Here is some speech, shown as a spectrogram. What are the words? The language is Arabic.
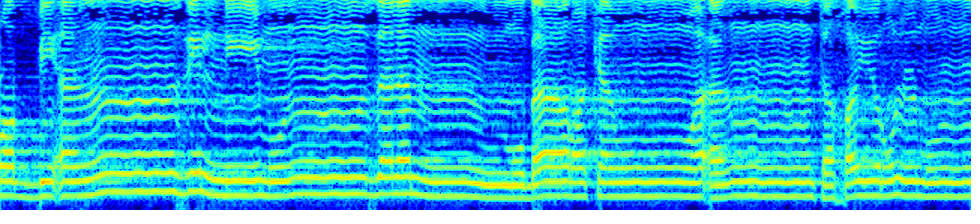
رَبِّ أَنزِلْنِي مُنزَلًا مُّبَارَكًا وَأَنتَ خَيْرُ الْمُنزِلِينَ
